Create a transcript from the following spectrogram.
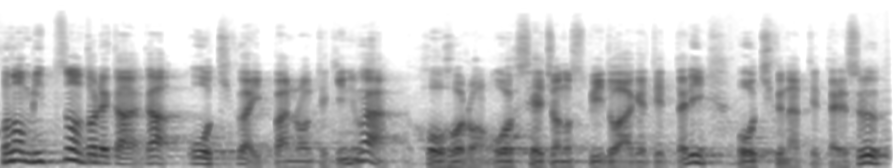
この3つのどれかが大きくは一般論的には方法論を成長のスピードを上げていったり大きくなっていったりする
